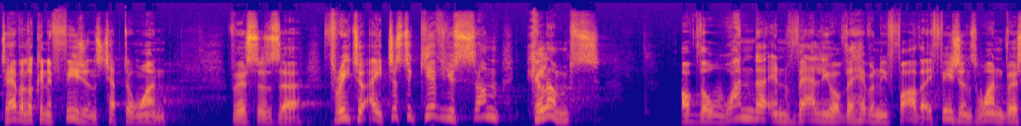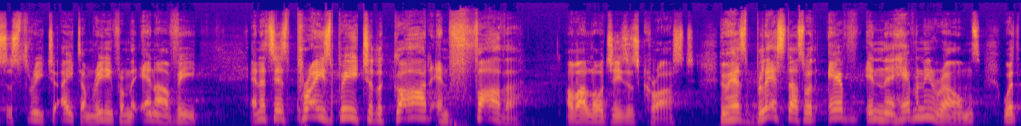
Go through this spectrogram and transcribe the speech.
to have a look in Ephesians chapter 1, verses uh, 3 to 8, just to give you some glimpse of the wonder and value of the Heavenly Father. Ephesians 1, verses 3 to 8. I'm reading from the NRV. And it says, Praise be to the God and Father of our Lord Jesus Christ, who has blessed us with ev- in the heavenly realms with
